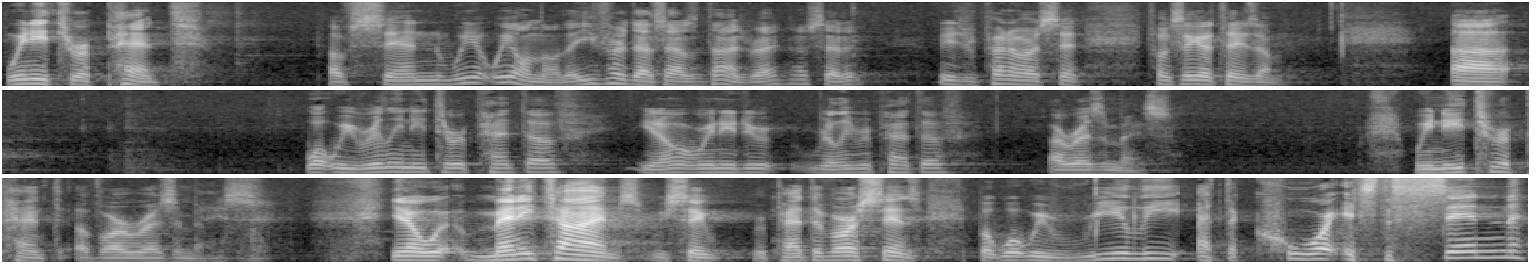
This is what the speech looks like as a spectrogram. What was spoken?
We need to repent of sin. We, we all know that. You've heard that a thousand times, right? I've said it. We need to repent of our sin. Folks, I got to tell you something. Uh, what we really need to repent of, you know what we need to really repent of? Our resumes. We need to repent of our resumes. You know, many times we say, repent of our sins, but what we really, at the core, it's the sin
